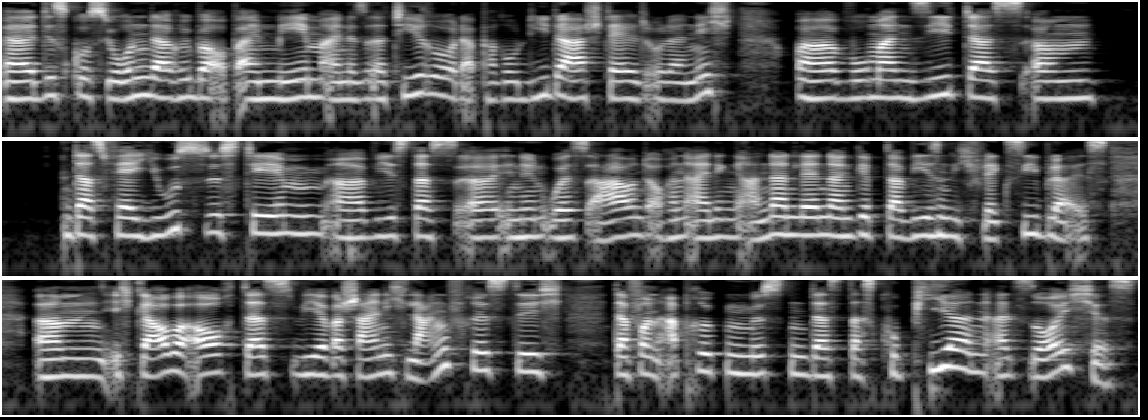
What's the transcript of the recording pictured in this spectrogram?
äh, Diskussionen darüber, ob ein Meme eine Satire oder Parodie darstellt oder nicht, äh, wo man sieht, dass ähm, das Fair-Use-System, äh, wie es das äh, in den USA und auch in einigen anderen Ländern gibt, da wesentlich flexibler ist. Ähm, ich glaube auch, dass wir wahrscheinlich langfristig davon abrücken müssten, dass das Kopieren als solches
